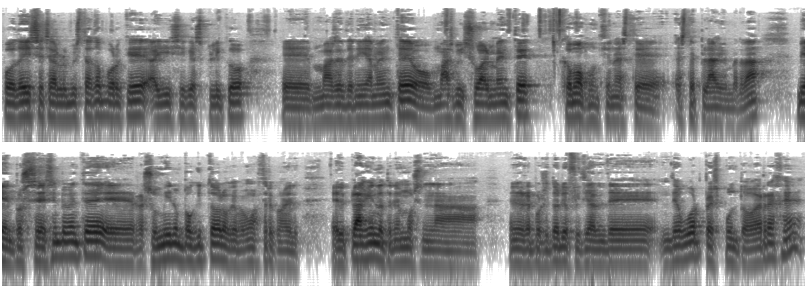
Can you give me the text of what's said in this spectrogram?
podéis echarle un vistazo porque allí sí que explico eh, más detenidamente o más visualmente cómo funciona este, este plugin, ¿verdad? Bien, pues eh, simplemente resumir un poquito lo que podemos hacer con él. El plugin lo tenemos en, la, en el repositorio oficial de, de WordPress.org,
